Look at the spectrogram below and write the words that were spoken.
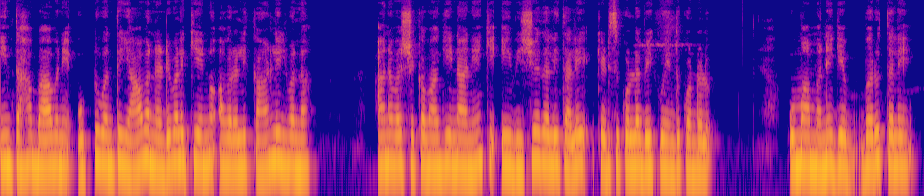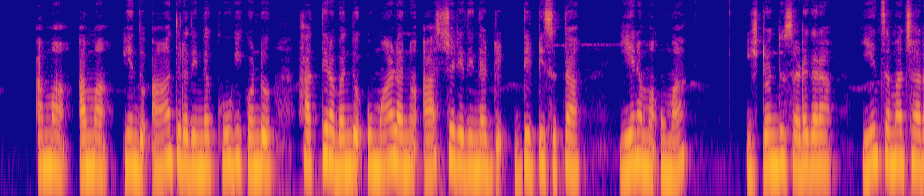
ಇಂತಹ ಭಾವನೆ ಹುಟ್ಟುವಂತೆ ಯಾವ ನಡವಳಿಕೆಯನ್ನು ಅವರಲ್ಲಿ ಕಾಣಲಿಲ್ವಲ್ಲ. ಅನವಶ್ಯಕವಾಗಿ ನಾನೇಕೆ ಈ ವಿಷಯದಲ್ಲಿ ತಲೆ ಕೆಡಿಸಿಕೊಳ್ಳಬೇಕು ಎಂದುಕೊಂಡಳು. ಉಮಾ ಮನೆಗೆ ಬರುತ್ತಲೇ ಅಮ್ಮ ಅಮ್ಮ ಎಂದು ಆತುರದಿಂದ ಕೂಗಿಕೊಂಡು ಹತ್ತಿರ ಬಂದು ಉಮಾಳನ್ನು ಆಶ್ಚರ್ಯದಿಂದ ದಿಟ್ಟಿಸುತ್ತಾ, ಏನಮ್ಮ ಉಮಾ, ಇಷ್ಟೊಂದು ಸಡಗರ, ಏನು ಸಮಾಚಾರ?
